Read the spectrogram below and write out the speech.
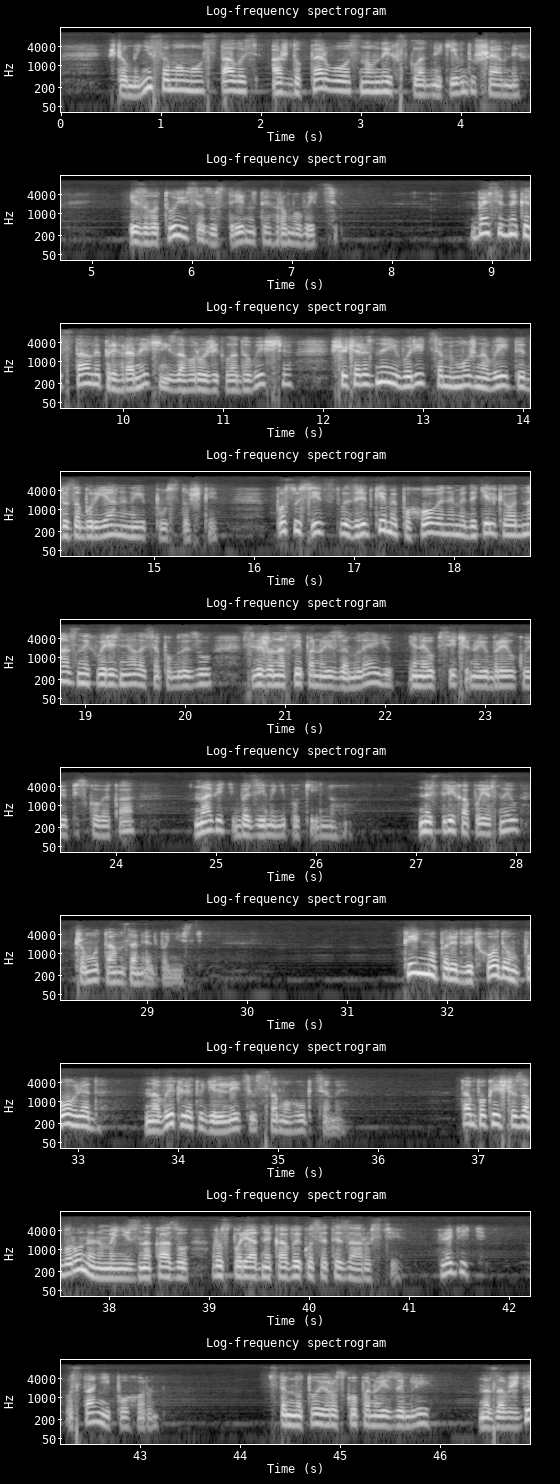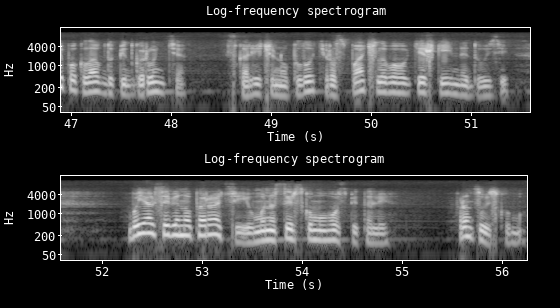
що мені самому сталося аж до первого основних складників душевних, і зготуюся зустрінути громовицю. Бесідники стали при граничній загорожі кладовища, що через неї воріцями можна вийти до забур'яненої пустошки. По сусідству з рідкими похованими, де тільки одна з них вирізнялася поблизу свіжонасипаною землею і необсіченою брилкою пісковика, навіть без імені покійного. Нестріха пояснив, чому там занедбаність. Киньмо перед відходом погляд на викляту дільницю з самогубцями. Там поки що заборонено мені з наказу розпорядника викосити зарості. Глядіть, останній похорон. З темнотою розкопаної землі назавжди поклав до підґрунтя скалічену плоть розпачливого в тяжкій недузі. Боявся він операції в монастирському госпіталі, французькому,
